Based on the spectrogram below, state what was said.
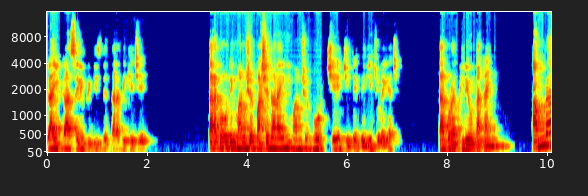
গায়িকা সেলিব্রিটিসদের তারা দেখেছে। তারা কোনোদিন মানুষের পাশে দাঁড়ায়নি, মানুষের ভোট চেয়ে জিতে বেরিয়ে চলে গেছে। তারপর আর ফিরেও তাকায়নি। আমরা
